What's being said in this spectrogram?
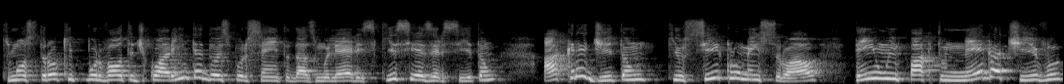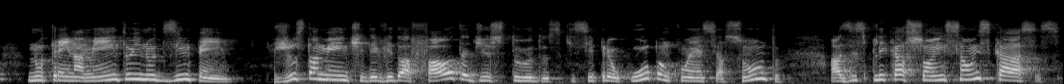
que mostrou que por volta de 42% das mulheres que se exercitam acreditam que o ciclo menstrual tem um impacto negativo no treinamento e no desempenho. Justamente devido à falta de estudos que se preocupam com esse assunto, as explicações são escassas.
